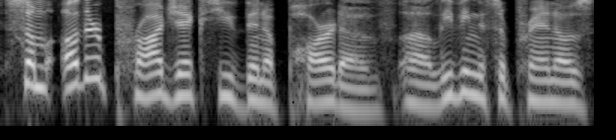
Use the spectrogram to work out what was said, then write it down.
some other projects you've been a part of, uh, leaving The Sopranos.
